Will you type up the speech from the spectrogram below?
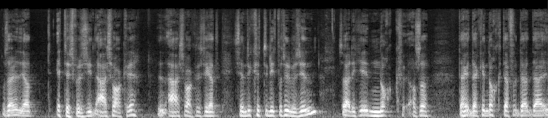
Og så er det det at etterspørselssiden er svakere. Den er svakere slik at Selv om du kutter litt på tilbudssiden, så er det ikke nok altså, det, er, det er ikke nok. Det er,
